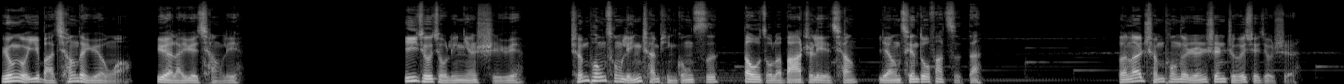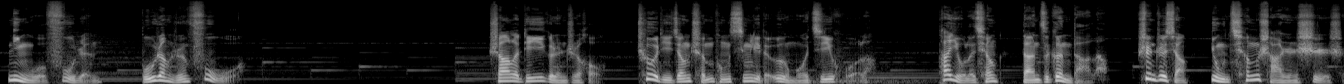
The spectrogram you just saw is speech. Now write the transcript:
拥有一把枪的愿望越来越强烈。一九九零年十月，陈鹏从林产品公司盗走了八支猎枪、两千多发子弹。本来陈鹏的人生哲学就是“宁我负人，不让人负我”。杀了第一个人之后，彻底将陈鹏心里的恶魔激活了。他有了枪，胆子更大了，甚至想用枪杀人试试。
